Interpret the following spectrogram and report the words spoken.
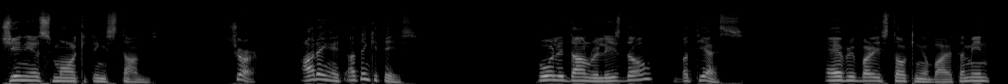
genius marketing stunt? Sure, I think it. I think it is. Poorly done release though, but yes, everybody's talking about it. I mean,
